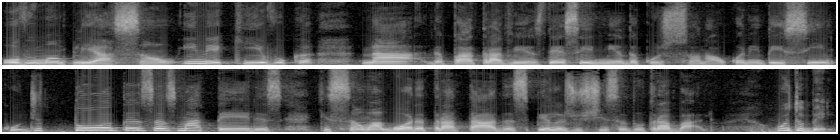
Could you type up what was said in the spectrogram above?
Houve uma ampliação inequívoca na, através dessa emenda constitucional 45 de todas as matérias que são agora tratadas pela Justiça do Trabalho. Muito bem.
